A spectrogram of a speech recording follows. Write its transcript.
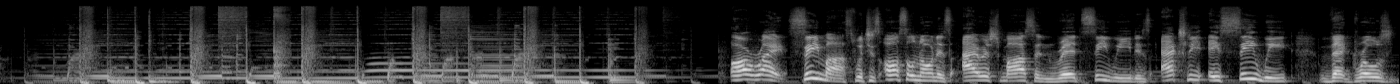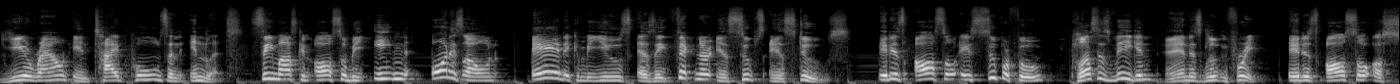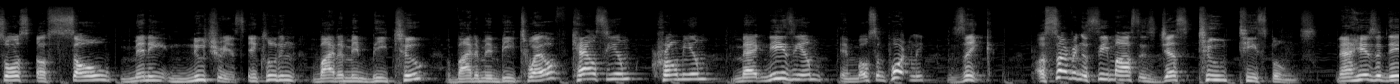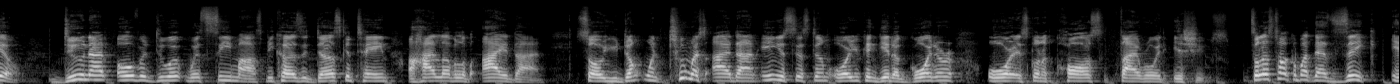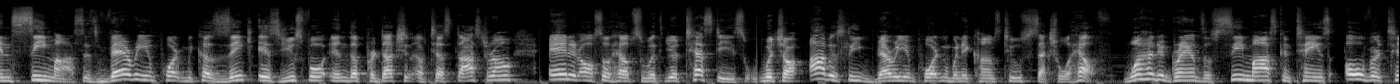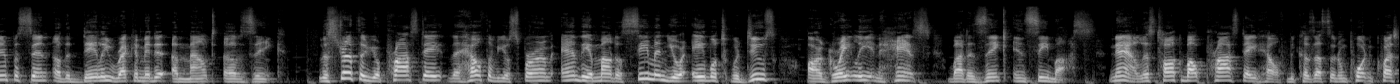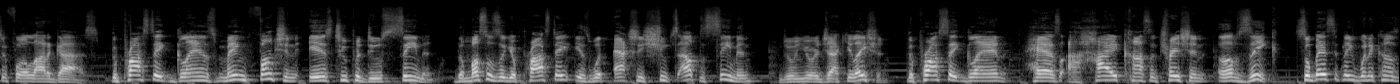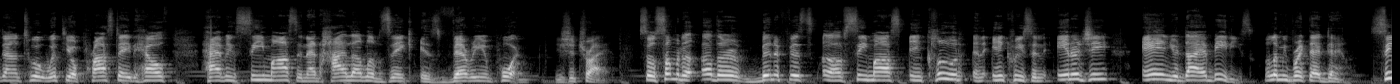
All right, sea moss, which is also known as Irish moss and red seaweed, is actually a seaweed that grows year round in tide pools and inlets. Sea moss can also be eaten on its own and it can be used as a thickener in soups and stews. It is also a superfood, plus it's vegan and it's gluten free. It is also a source of so many nutrients, including vitamin B2, vitamin B12, calcium, chromium, magnesium, and most importantly, zinc. A serving of sea moss is just two teaspoons. Now here's the deal. Do not overdo it with sea moss because it does contain a high level of iodine. So you don't want too much iodine in your system or you can get a goiter or it's gonna cause thyroid issues. So let's talk about that zinc in moss. It's very important because zinc is useful in the production of testosterone and it also helps with your testes, which are obviously very important when it comes to sexual health. 100 grams of moss contains over 10% of the daily recommended amount of zinc. The strength of your prostate, the health of your sperm, and the amount of semen you are able to produce are greatly enhanced by the zinc in moss. Now, let's talk about prostate health because that's an important question for a lot of guys. The prostate gland's main function is to produce semen. The muscles of your prostate is what actually shoots out the semen during your ejaculation. The prostate gland has a high concentration of zinc. So basically, when it comes down to it with your prostate health, having moss and that high level of zinc is very important. You should try it. So some of the other benefits of moss include an increase in energy, and your diabetes. Well, let me break that down.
